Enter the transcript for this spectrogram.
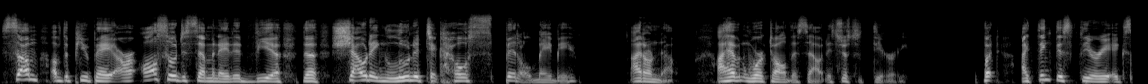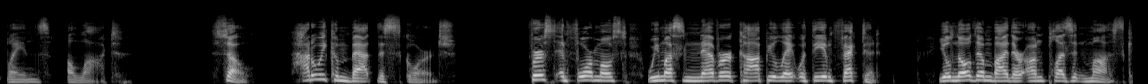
Some of the pupae are also disseminated via the shouting lunatic host spittle, maybe. I don't know. I haven't worked all this out, it's just a theory. But I think this theory explains a lot. So, how do we combat this scourge? First and foremost, we must never copulate with the infected. You'll know them by their unpleasant musk,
